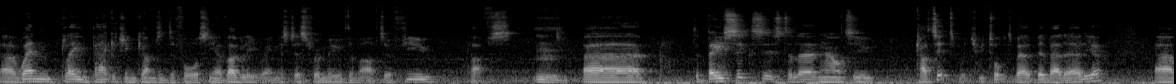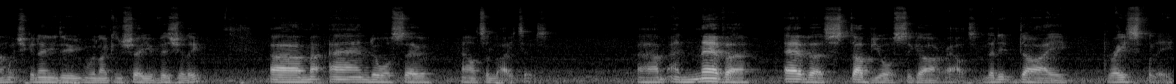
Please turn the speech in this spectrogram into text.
Uh, when plain packaging comes into force and you have ugly rings, just remove them after a few puffs. Mm. Uh, the basics is to learn how to cut it, which we talked about a bit about earlier, um, which you can only do when I can show you visually, um, and also how to light it. Um, and never, ever stub your cigar out. Let it die gracefully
